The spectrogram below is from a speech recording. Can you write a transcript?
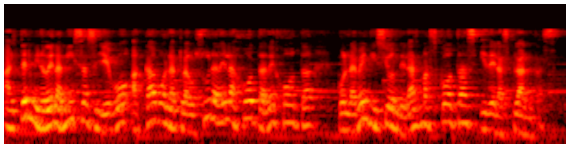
Al término de la misa se llevó a cabo la clausura de la JDJ con la bendición de las mascotas y de las plantas.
